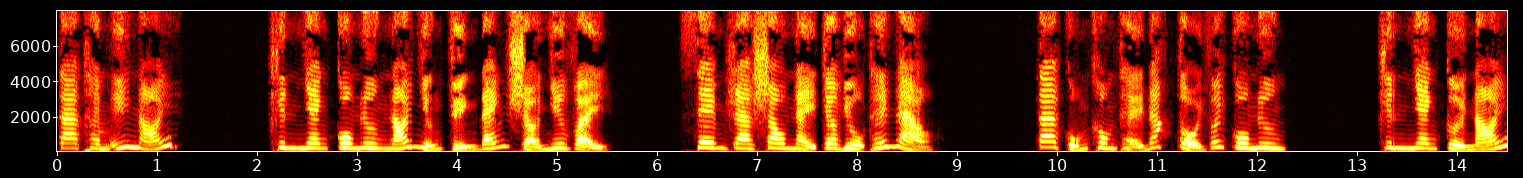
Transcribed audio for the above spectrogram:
Ta thêm ý nói. kinh nhan cô nương nói những chuyện đáng sợ như vậy. Xem ra sau này cho dù thế nào. Ta cũng không thể đắc tội với cô nương kinh Nhan cười nói.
